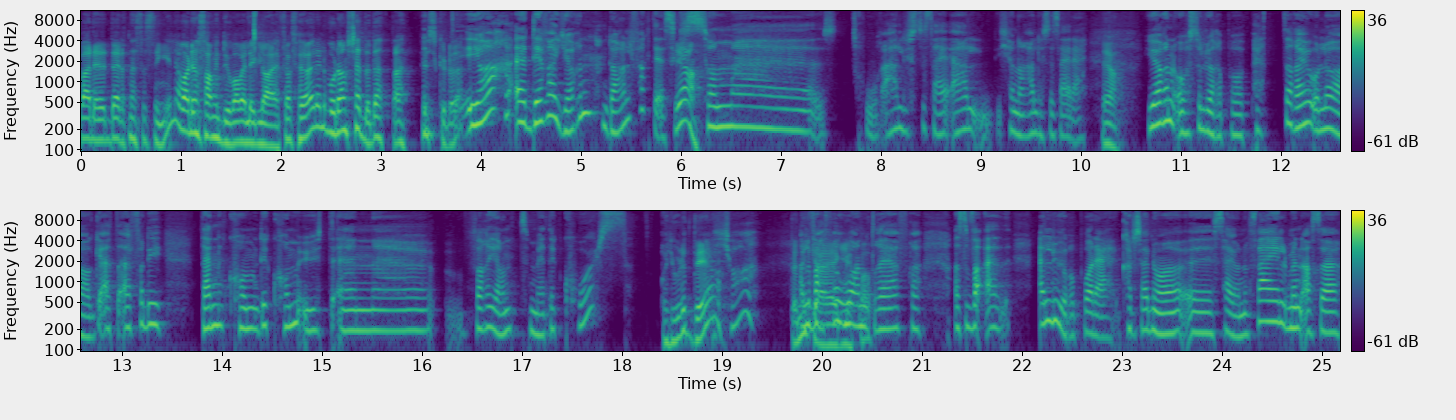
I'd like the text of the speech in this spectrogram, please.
være deres neste singel? Var det en sang du var veldig glad i fra før, eller hvordan skjedde dette? Husker du det? Ja, eh, det var Jørn Dahl, faktisk, Ja. som eh, tror Jeg har lyst til å si Jeg kjenner jeg har lyst til å si det. Ja. Jørn, også lurer på Petter òg, å lage et eh, Fordi den kom, det kom ut en variant med The Course. Og gjorde det, ja? Eller jeg fall hun André fra Altså, hva, jeg, jeg lurer på det. Kanskje jeg nå uh, sier noe feil, men altså Jeg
